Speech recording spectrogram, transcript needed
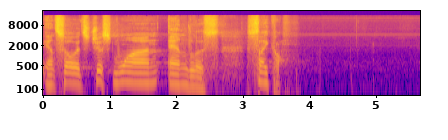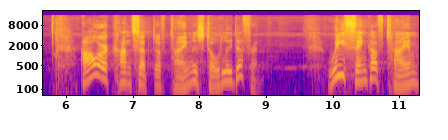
And so it's just one endless cycle. Our concept of time is totally different. We think of time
